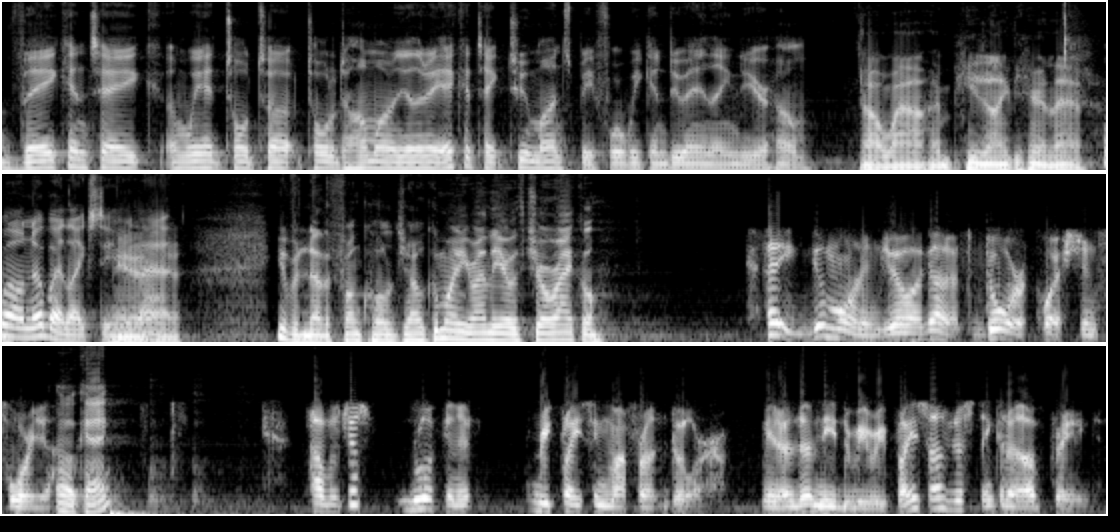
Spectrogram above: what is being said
they can take. And we had told to, told it to homeowner the other day. It could take two months before we can do anything to your home. Oh wow, he didn't like to hear that. Well, nobody likes to hear Yeah, that. yeah. You have another phone call, Joe. Good morning. You're on the air with Joe Reichel. Hey, good morning, Joe. I got a door question for you. Okay. I was just looking at replacing my front door. You know, it doesn't need to be replaced. I was just thinking of upgrading it.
